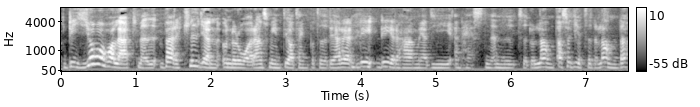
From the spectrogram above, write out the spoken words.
Det jag har lärt mig verkligen under åren som inte jag tänkt på tidigare, det, det är det här med att ge en häst en ny tid att landa. Alltså ge tid att landa.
